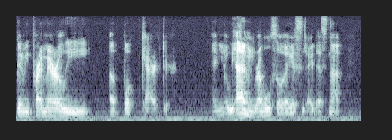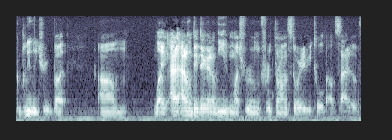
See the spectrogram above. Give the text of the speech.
gonna be primarily a book character and you know we had him in Rebels, so I guess that's not completely true, but um, like I, I don't think they're gonna leave much room for Thrawn's story to be told outside of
